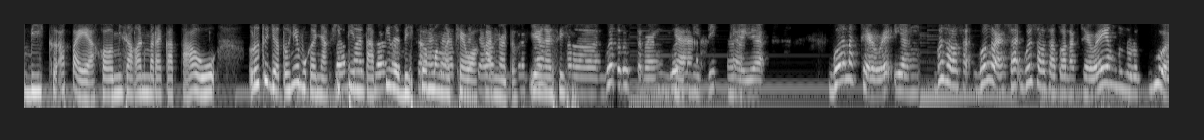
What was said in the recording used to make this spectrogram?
lebih ke apa ya kalau misalkan mereka tahu lu tuh jatuhnya bukan nyakitin banget, tapi banget. lebih ke mengecewakan sangat gitu ya nggak sih? uh, gue terus terang gue ya. dididik kayak gue anak cewek yang gue salah gue ngerasa gue salah satu anak cewek yang menurut gue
